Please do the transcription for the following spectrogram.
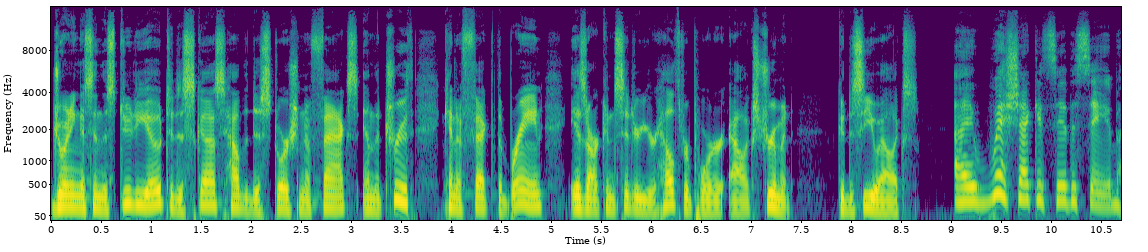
Joining us in the studio to discuss how the distortion of facts and the truth can affect the brain is our Consider Your Health reporter, Alex Truman. Good to see you, Alex. I wish I could say the same,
